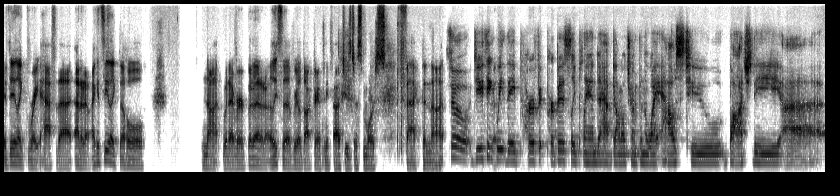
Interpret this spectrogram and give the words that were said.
if they like write half of that, I don't know. I could see like the whole, not whatever, but I don't know. At least the real Dr. Anthony Fauci is just more fact than not. So, do you think we they perfect purposely planned to have Donald Trump in the White House to botch the uh,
